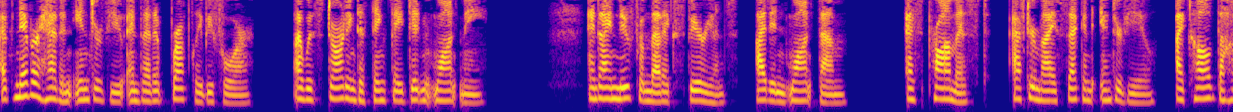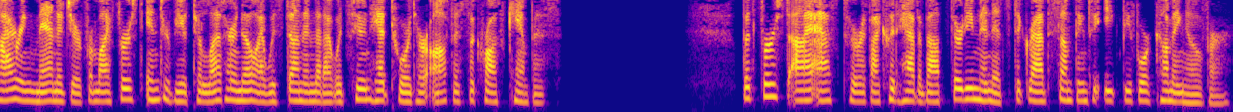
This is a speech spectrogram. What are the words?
I've never had an interview end that abruptly before. I was starting to think they didn't want me. And I knew from that experience, I didn't want them. As promised, after my second interview, I called the hiring manager for my first interview to let her know I was done and that I would soon head toward her office across campus. But first, I asked her if I could have about 30 minutes to grab something to eat before coming over.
